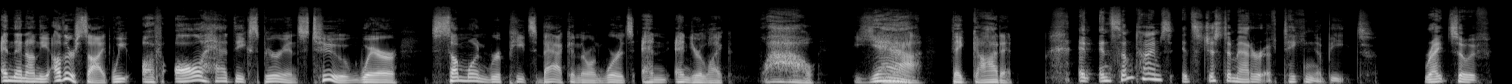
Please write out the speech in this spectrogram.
And then on the other side, we have all had the experience too where someone repeats back in their own words and and you're like, "Wow, yeah, yeah. they got it." And and sometimes it's just a matter of taking a beat. Right? So if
